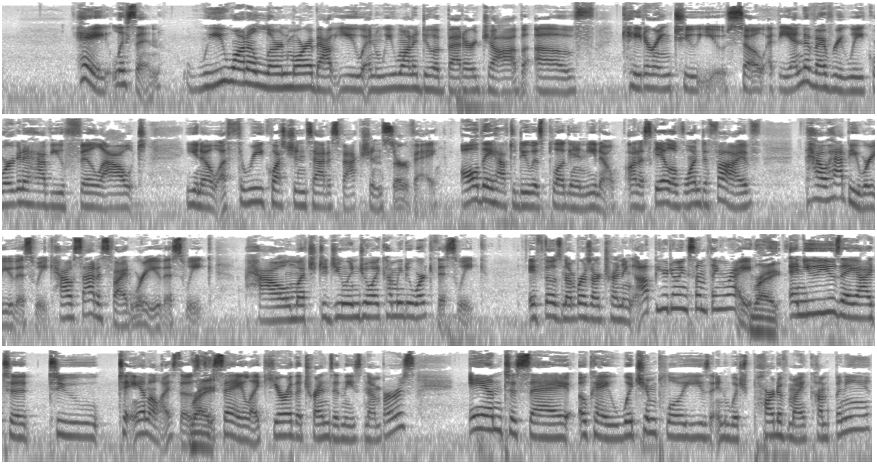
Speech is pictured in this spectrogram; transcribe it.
hey, listen, we want to learn more about you and we want to do a better job of catering to you. So at the end of every week, we're going to have you fill out, you know, a three question satisfaction survey. All they have to do is plug in, you know, on a scale of one to five, how happy were you this week? How satisfied were you this week? How much did you enjoy coming to work this week? if those numbers are trending up, you're doing something right. Right. And you use AI to to to analyze those Right. to say like here are the trends in these numbers and to say okay, which employees in which part of my company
